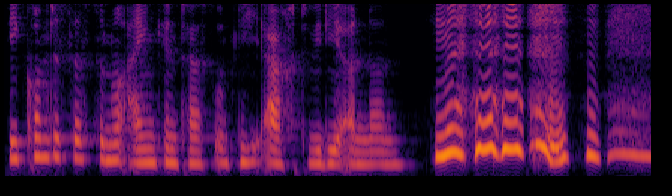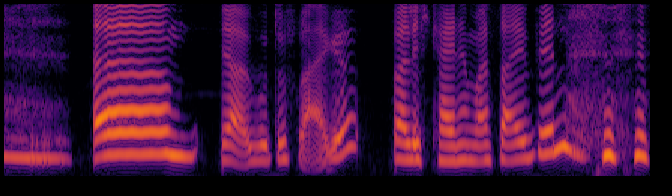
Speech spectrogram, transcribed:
Wie kommt es, dass du nur ein Kind hast und nicht acht wie die anderen? ähm, ja, gute Frage, weil ich keine Maasai bin.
